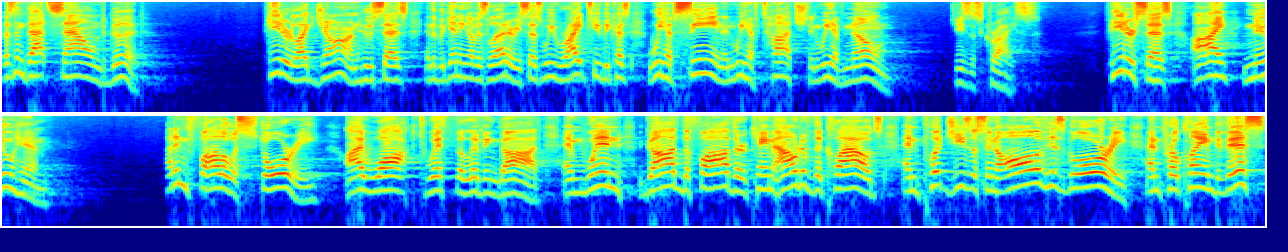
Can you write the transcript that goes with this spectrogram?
Doesn't that sound good? Peter, like John, who says in the beginning of his letter, he says, We write to you because we have seen and we have touched and we have known Jesus Christ. Peter says, I knew him. I didn't follow a story. I walked with the living God. And when God the Father came out of the clouds and put Jesus in all of his glory and proclaimed, This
